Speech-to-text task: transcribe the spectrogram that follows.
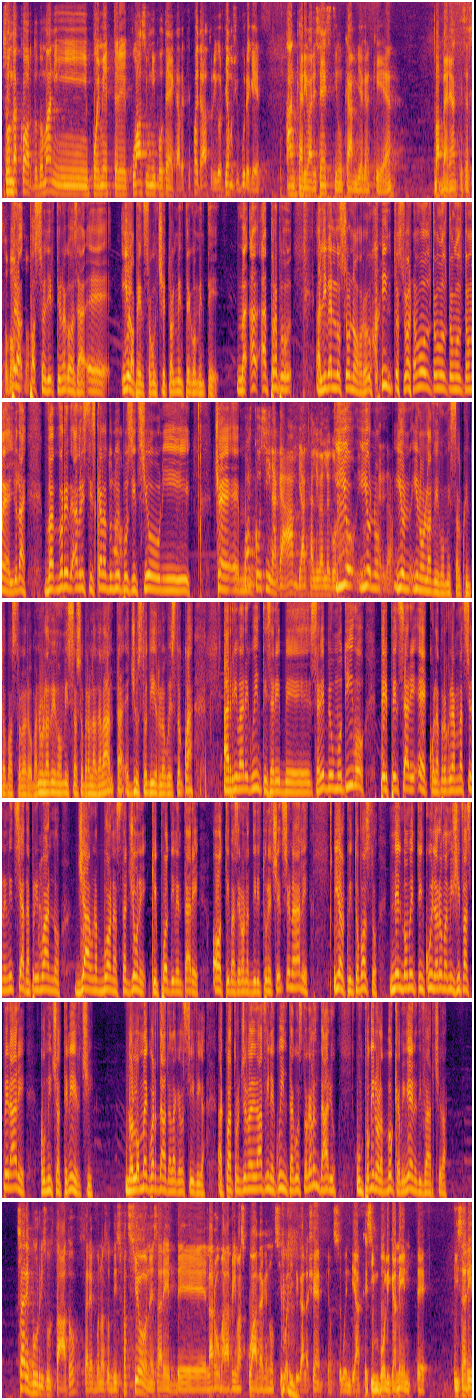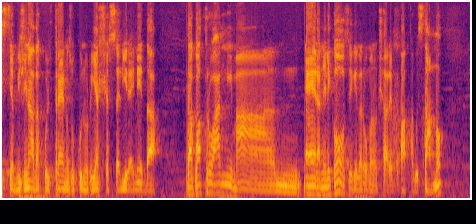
Sono d'accordo, domani puoi mettere quasi un'ipoteca, perché poi tra l'altro ricordiamoci pure che anche arrivare sesti non cambia granché, eh? va bene anche sesto posto. Però posso dirti una cosa, eh, io la penso concettualmente come te, ma a, a proprio a livello sonoro, il quinto suona molto molto molto meglio. Dai, va, vorrei, avresti scalato no. due posizioni. Cioè, ehm, Qualcosina cambia anche a livello economico. Io, io, non, io, io, non, l'avevo messa al quinto posto la Roma, non l'avevo messa sopra l'Atalanta, è giusto dirlo questo qua. Arrivare quinti sarebbe, sarebbe un motivo per pensare, ecco la programmazione iniziata, primo anno già una buona stagione che può diventare ottima se non addirittura eccezionale. Io al quinto posto, nel momento in cui la Roma mi ci fa sperare, comincio a tenerci. Non l'ho mai guardata la classifica, a quattro giornate dalla fine, quinta con sto calendario, un pochino la bocca mi viene di farcela. Sarebbe un risultato, sarebbe una soddisfazione, sarebbe la Roma la prima squadra che non si qualifica alla Champions, quindi anche simbolicamente ti saresti avvicinato a quel treno su cui non riesci a salire, ahimè, da, da quattro anni, ma mh, era nelle cose che la Roma non ce l'avrebbe fatta quest'anno,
